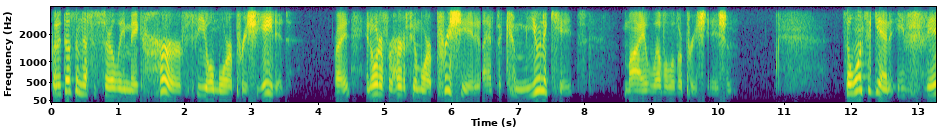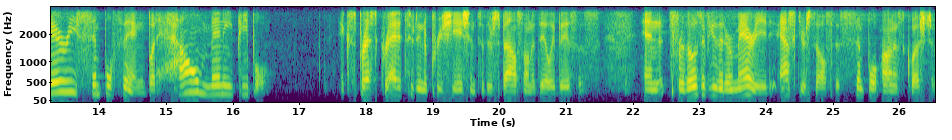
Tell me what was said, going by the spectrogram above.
but it doesn't necessarily make her feel more appreciated, right? In order for her to feel more appreciated, I have to communicate my level of appreciation. So once again, a very simple thing, but how many people express gratitude and appreciation to their spouse on a daily basis? And for those of you that are married, ask yourself this simple, honest question.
